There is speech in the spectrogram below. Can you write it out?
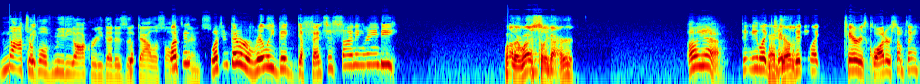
notch Wait. above mediocrity that is the What- Dallas Wasn't offense. wasn't there a really big defensive signing, Randy? Well, there was till he got hurt. Oh yeah, didn't he like Yeah, tear, Gerald- didn't he like tear his quad or something?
